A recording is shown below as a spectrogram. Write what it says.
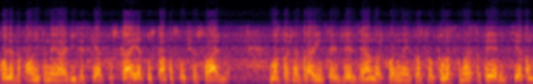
Вводят дополнительные родительские отпуска и отпуска по случаю свадьбы. В восточной провинции Джэцзян дошкольная инфраструктура становится приоритетом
